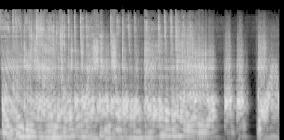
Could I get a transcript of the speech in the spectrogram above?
Thank you.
